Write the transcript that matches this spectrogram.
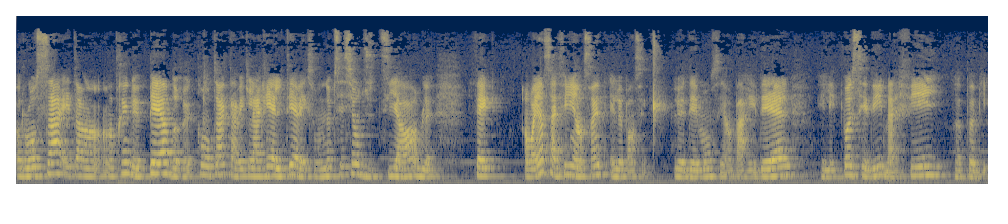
Rosa est en, train de perdre contact avec la réalité, avec son obsession du diable. Fait en voyant sa fille enceinte, elle a pensé, le démon s'est emparé d'elle, elle est possédée, ma fille va pas bien.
